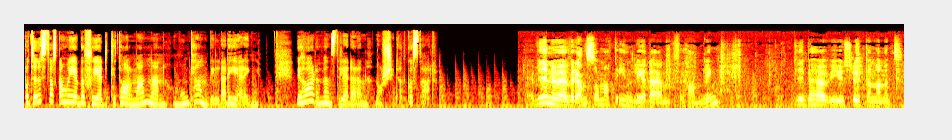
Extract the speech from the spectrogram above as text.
På tisdag ska hon ge besked till talmannen om hon kan bilda regering. Vi hör vänsterledaren Nooshi Dadgostar. Vi är nu överens om att inleda en förhandling vi behöver ju i slutändan ett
